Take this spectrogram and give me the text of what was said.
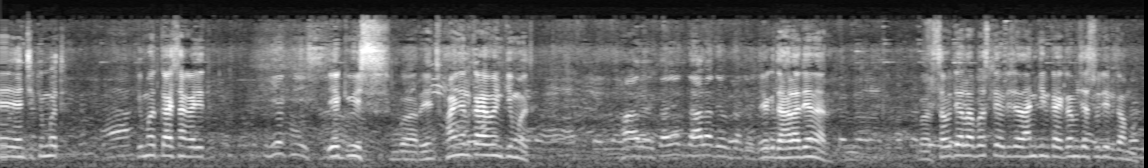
यांची किंमत? किंमत काय सांगायची? एकवीस. एकवीस. बरं यांची फायनल काय होईल किंमत? एक झाला देऊन टाकायचं एक दहाला देणार. बरं सौद्याला बसल्यावर त्याच्यात आणखीन काय कमी जास्त होतील का मग?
